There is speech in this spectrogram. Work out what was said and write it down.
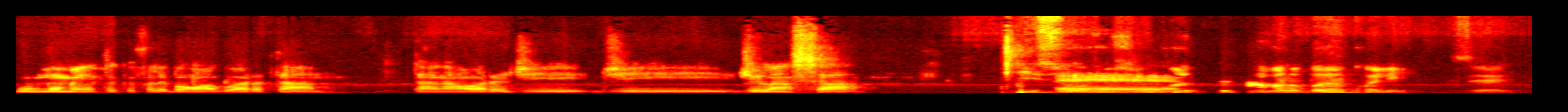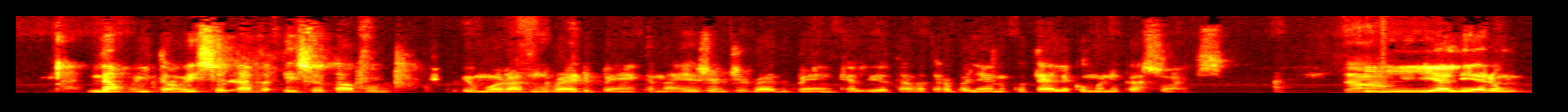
o momento que eu falei, bom, agora tá, tá na hora de, de, de lançar. Isso, é... isso você estava no banco ali. Dizer... Não, então, isso eu tava, isso eu tava, eu morava em Red Bank, na região de Red Bank, ali eu estava trabalhando com telecomunicações. Tá. E ali era um,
